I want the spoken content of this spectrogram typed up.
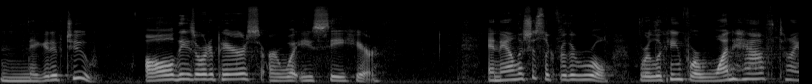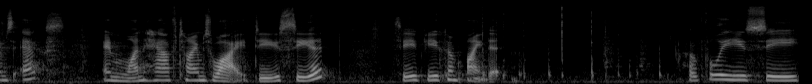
Negative 2. All these order pairs are what you see here. And now let's just look for the rule. We're looking for 1 half times x and 1 half times y. Do you see it? See if you can find it. Hopefully you see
